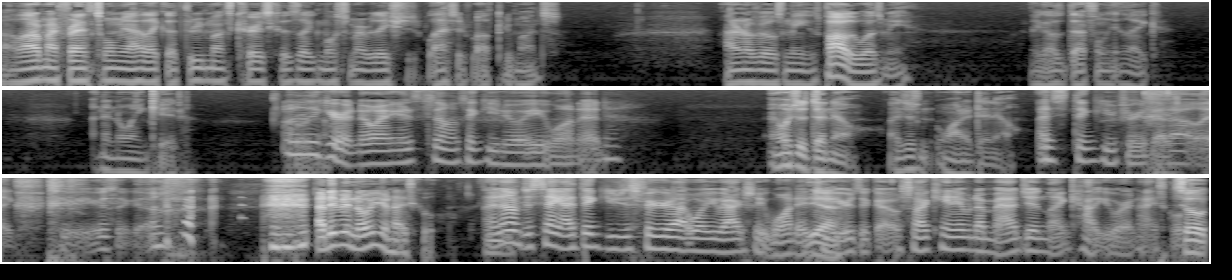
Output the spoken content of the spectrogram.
a lot of my friends told me I had like a three months curse because like most of my relationship lasted for about three months. I don't know if it was me. It probably was me. Like I was definitely like an annoying kid. I don't think you're annoying. I just don't think you knew what you wanted. And was just Danielle. I just wanted Danielle. I just think you figured that out like two years ago. I didn't even know you in high school. I know. I'm just saying. I think you just figured out what you actually wanted Yeah. two years ago. So I can't even imagine like how you were in high school. So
